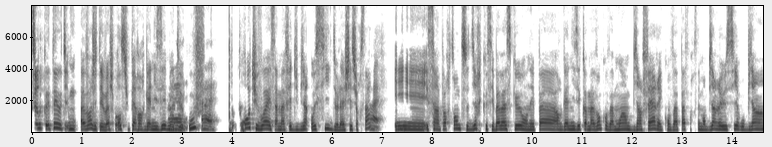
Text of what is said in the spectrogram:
Sur le côté où avant j'étais vachement super organisée mais de ouf. Trop, tu vois, et ça m'a fait du bien aussi de lâcher sur ça. Et c'est important de se dire que c'est pas parce que on n'est pas organisé comme avant qu'on va moins bien faire et qu'on va pas forcément bien réussir ou bien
